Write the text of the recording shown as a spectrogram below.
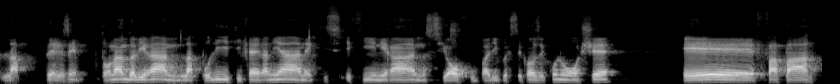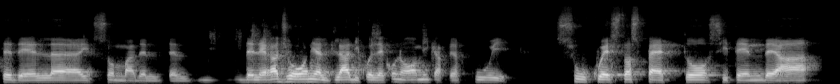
la, per esempio, tornando all'Iran, la politica iraniana e chi, e chi in Iran si occupa di queste cose conosce, e fa parte del, insomma, del, del, delle ragioni, al di là di quella economica, per cui su questo aspetto si tende a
